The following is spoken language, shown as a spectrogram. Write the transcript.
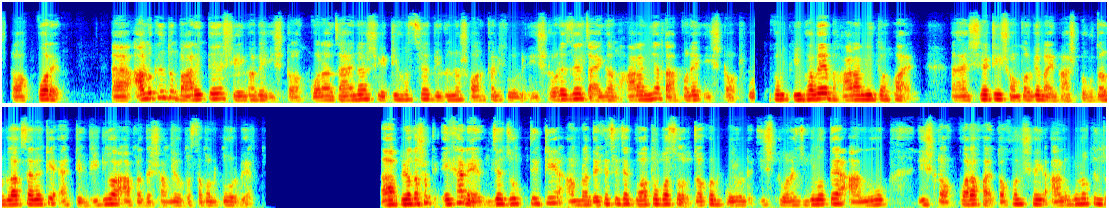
স্টক আহ, আলু কিন্তু বাড়িতে সেইভাবে স্টক করা যায় না। সেটি হচ্ছে বিভিন্ন সরকারি কোল্ড স্টোরেজে জায়গা ভাড়া নিয়ে তারপরে স্টক এবং কীভাবে ভাড়া নিতে হয় সেটি সম্পর্কে মাই ফার্স্ট কবুতর ব্লগ চ্যানেলটি একটি ভিডিও আপনাদের সামনে উপস্থাপন করবে। প্রিয় দর্শক, এখানে যে যুক্তিটি আমরা দেখেছি যে গত বছর যখন কোল্ড স্টোরেজ গুলোতে আলু স্টক করা হয়, তখন সেই আলুগুলো কিন্তু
